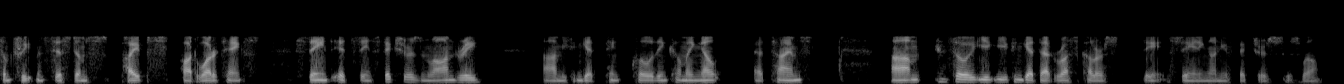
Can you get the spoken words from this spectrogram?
some treatment systems, pipes, hot water tanks, stains, it stains fixtures and laundry. Um, you can get pink clothing coming out at times. Um, so you, you, can get that rust color staining on your fixtures as well.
